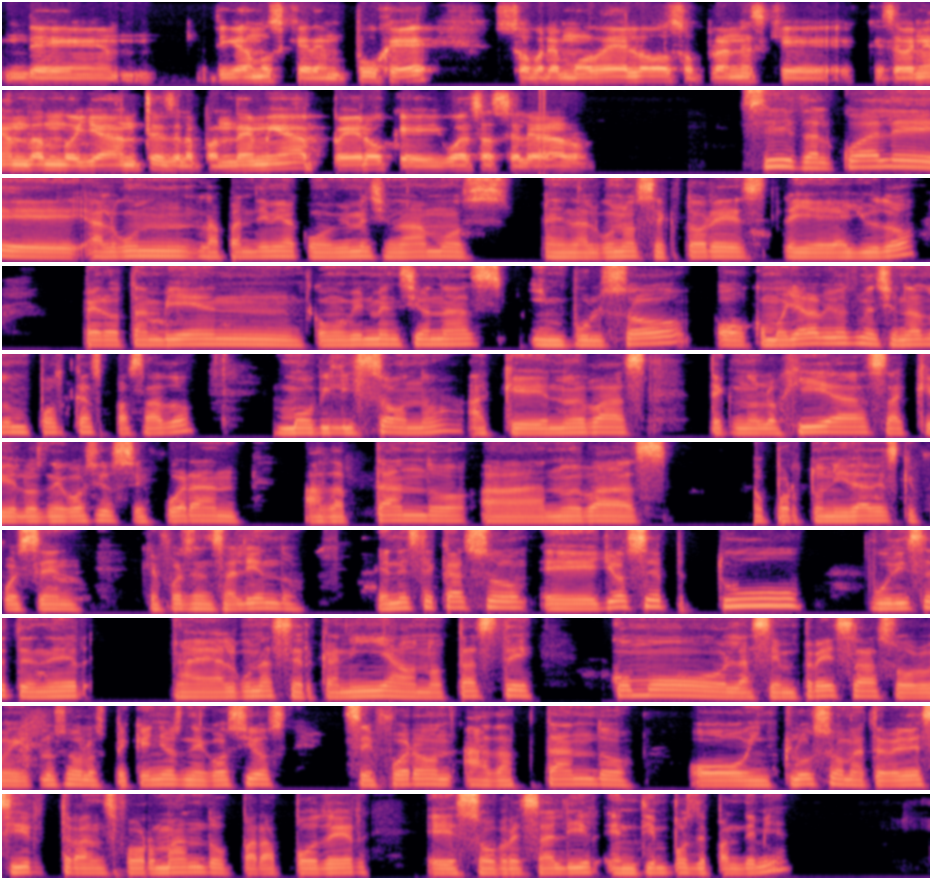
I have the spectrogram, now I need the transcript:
digamos que de empuje sobre modelos o planes que, que, se venían dando ya antes de la pandemia, pero que igual se aceleraron. Sí, tal cual eh, algún, la pandemia, como bien mencionábamos, en algunos sectores le ayudó, pero también, como bien mencionas, impulsó, o como ya lo habíamos mencionado en un podcast pasado, movilizó, ¿no? A que nuevas tecnologías, a que los negocios se fueran adaptando a nuevas oportunidades que fuesen que fuesen saliendo. En este caso, eh, Joseph, ¿tú pudiste tener eh, alguna cercanía o notaste cómo las empresas o incluso los pequeños negocios se fueron adaptando o incluso, me atrevería a decir, transformando para poder eh, sobresalir en tiempos de pandemia?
